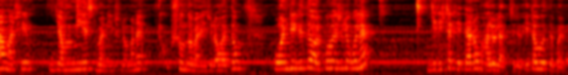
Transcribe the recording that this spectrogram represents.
না মাসি জাম্মিয়েস্ট বানিয়েছিল। মানে খুব সুন্দর বানিয়েছিল। হয়তো কোয়ান্টিটিতে অল্প হয়েছিল বলে জিনিসটা খেতে আরও ভালো লাগছিল, এটাও হতে পারে।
